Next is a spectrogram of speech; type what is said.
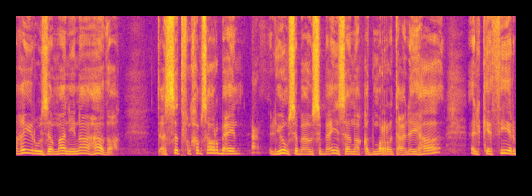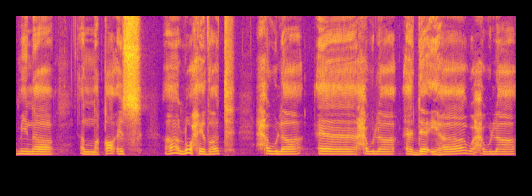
غير زماننا هذا تأسست في الخمسة وأربعين. اليوم سبعة وسبعين سنة قد مرت عليها الكثير من النقائص آه، لوحظت حول آه، حول أدائها وحول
